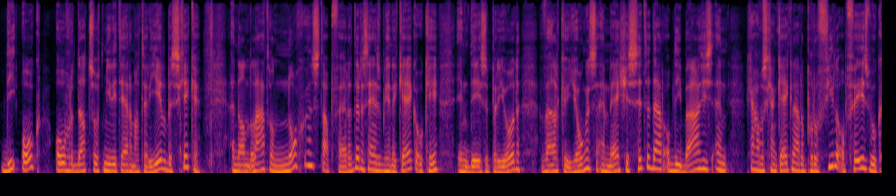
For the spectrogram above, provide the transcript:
die ook over dat soort militair materieel beschikken. En dan later nog een stap verder zijn ze beginnen kijken, oké, in deze periode, welke jongens en meisjes zitten daar op die basis en gaan we eens gaan kijken naar de profielen op Facebook.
